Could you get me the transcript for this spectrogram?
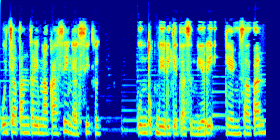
ucapan terima kasih gak sih ke untuk diri kita sendiri? Kayak misalkan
